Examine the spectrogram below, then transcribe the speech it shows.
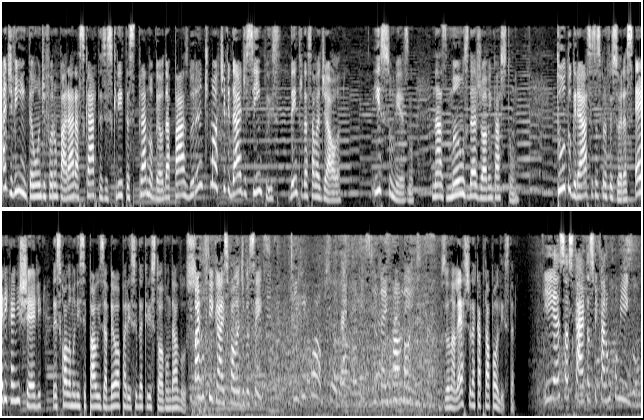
Adivinhe então onde foram parar as cartas escritas para Nobel da Paz durante uma atividade simples dentro da sala de aula. Isso mesmo, nas mãos da jovem Pastum. Tudo graças às professoras Érica e Michele, da Escola Municipal Isabel Aparecida Cristóvão da Luz. Que bairro fica a escola de vocês? Fica em qual, Itaim Paulista. Zona Leste da capital paulista. E essas cartas ficaram comigo.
